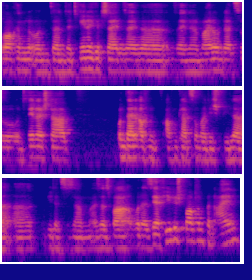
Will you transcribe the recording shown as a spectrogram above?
und dann der Trainer gibt sein, seine, seine Meinung dazu und Trainerstab und dann auf dem, auf dem Platz nochmal die Spieler äh, wieder zusammen. Also es war, wurde sehr viel gesprochen von allen,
